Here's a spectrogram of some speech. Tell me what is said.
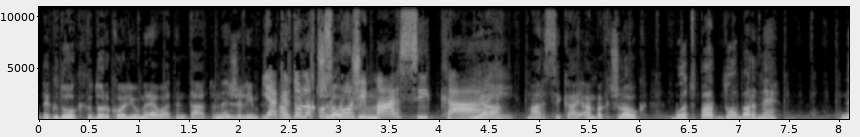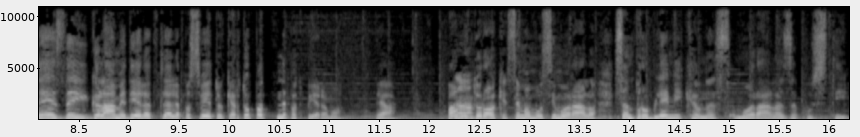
da kdo, kdorkoli umre v atentatu. Ne želim. Ja, ker to Ampak lahko človek- sproži marsikaj. Ja, marsikaj. Ampak človek, bod pa dober, ne. Ne zdaj galame delati tle po svetu, ker to pa ne podpiramo. Ja. Pamet No. v roke, vse imamo vsi moralo. Sem problemi, ki nas morala zapusti.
